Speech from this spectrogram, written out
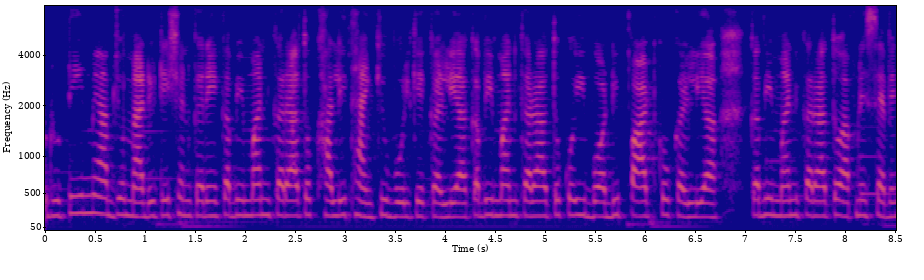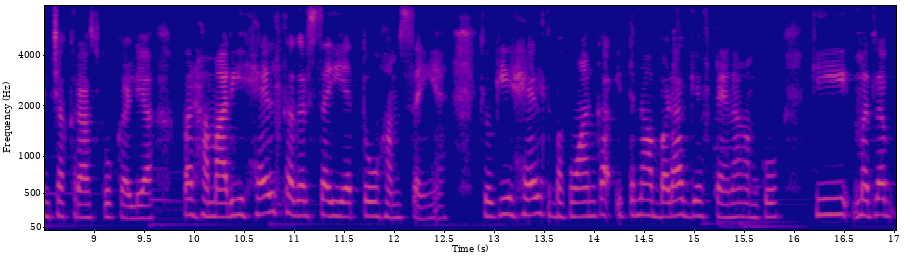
रूटीन में आप जो मेडिटेशन करें, कभी मन करा तो खाली थैंक यू बोल के कर लिया, कभी मन करा तो कोई बॉडी पार्ट को कर लिया, कभी मन करा तो आपने सेवन चक्रास को कर लिया। पर हमारी हेल्थ अगर सही है तो हम सही हैं। क्योंकि हेल्थ भगवान का इतना बड़ा गिफ्ट है ना हमको कि मतलब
